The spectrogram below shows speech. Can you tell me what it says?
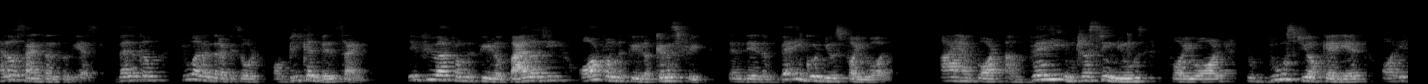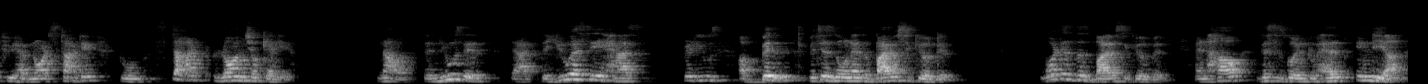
Hello, science enthusiasts. Welcome to another episode of Beacon Bin Science. If you are from the field of biology or from the field of chemistry, then there's a very good news for you all. I have brought a very interesting news for you all to boost your career, or if you have not started, to start launch your career. Now, the news is that the USA has produced a bill which is known as a biosecure bill. What is this biosecure bill and how this is going to help India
